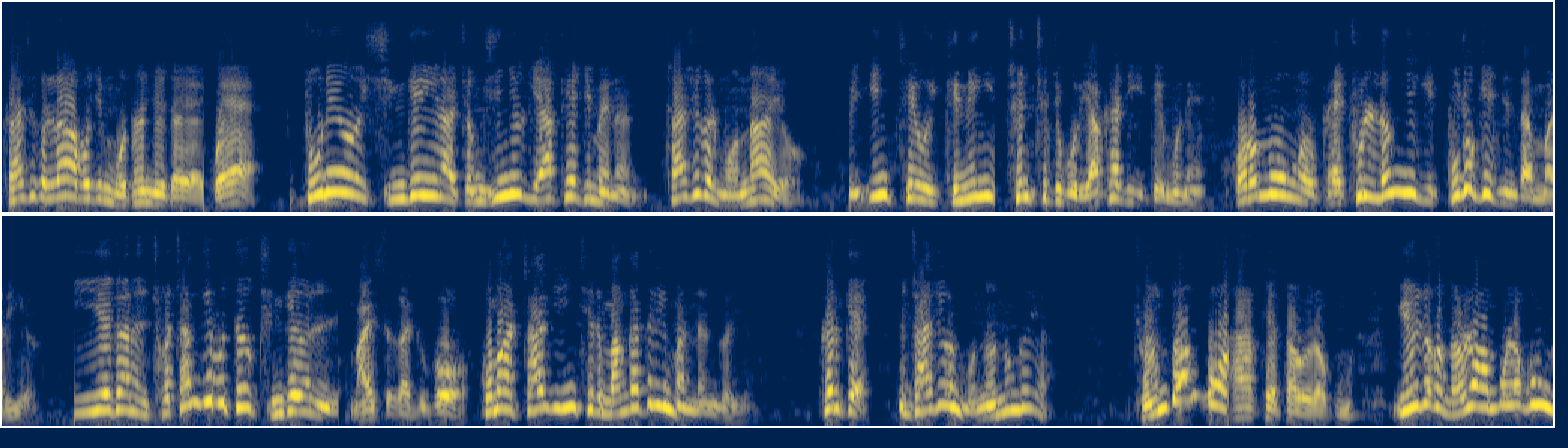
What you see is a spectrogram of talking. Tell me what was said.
자식을 낳아보지 못한 여자야. 왜? 두뇌의 신경이나 정신력이 약해지면은 자식을 못 낳아요. 인체의 기능이 전체적으로 약해지기 때문에 호르몬의 배출 능력이 부족해진단 말이에요. 이 여자는 초창기부터 신경을 많이 써가지고 그만 자기 인체를 망가뜨리게 만든 거예요. 그렇게 자식을 못 넣는 거야. 전당포 하겠다고 그러고 뭐. 이 여자가 날라 안 보려고 그런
